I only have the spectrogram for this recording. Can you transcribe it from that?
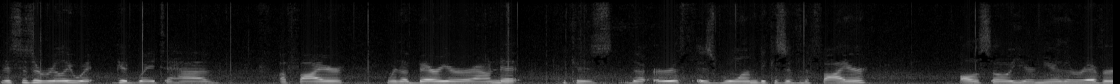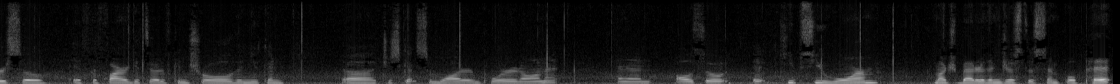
This is a really good way to have a fire with a barrier around it because the earth is warm because of the fire. Also, you're near the river, so if the fire gets out of control, then you can uh, just get some water and pour it on it. And also, it keeps you warm much better than just a simple pit.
